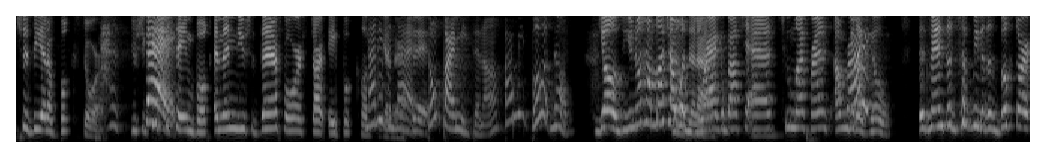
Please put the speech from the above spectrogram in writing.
should be at a bookstore. Yes. You should get the same book, and then you should therefore start a book club Not together. even that. That's it. Don't buy me dinner. Buy me books. No. Yo, do you know how much I would brag ass. about your ass to my friends? I'm gonna be like, yo, this man done took me to this bookstore,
